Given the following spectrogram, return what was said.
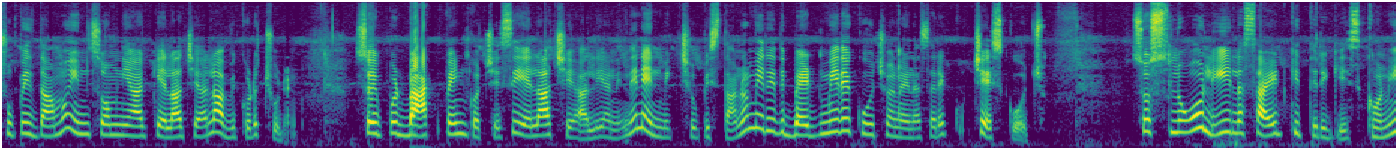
చూపిద్దాము ఇన్సోమ్నియాకి ఎలా చేయాలో అవి కూడా చూడండి. సో ఇప్పుడు బ్యాక్ పెయిన్కి వచ్చేసి ఎలా చేయాలి అనేది నేను మీకు చూపిస్తాను. మీరు ఇది బెడ్ మీదే కూర్చొని అయినా సరే చేసుకోవచ్చు. సో స్లోలీ ఇలా సైడ్కి తిరిగేసుకొని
